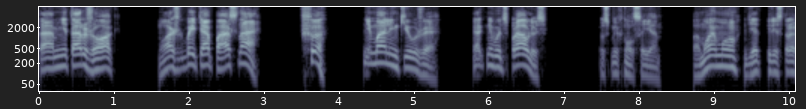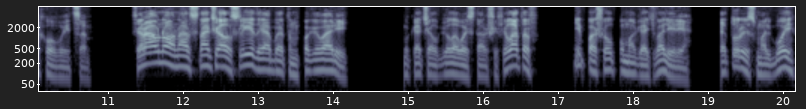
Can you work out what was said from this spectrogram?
там не торжок. Может быть опасно?» «Фу, не маленький уже. Как-нибудь справлюсь», — усмехнулся я. «По-моему, дед перестраховывается». «Все равно надо сначала с Лидой об этом поговорить», — покачал головой старший Филатов и пошел помогать Валерия, который с мольбой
